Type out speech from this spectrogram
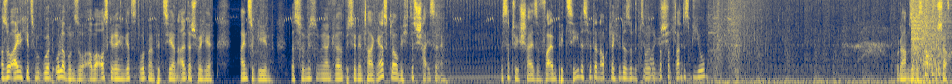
Also eigentlich geht's mit Urlaub und so, aber ausgerechnet jetzt droht mein PC an Altersschwäche einzugehen. Das vermissen wir gerade ein bisschen den Tagen. Erst glaube ich. Das ist scheiße, ey. Das ist natürlich scheiße. Vor allem PC, das wird dann auch gleich wieder so eine teure Geschichte. verbranntes Biom? Oder haben sie das abgeschafft?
